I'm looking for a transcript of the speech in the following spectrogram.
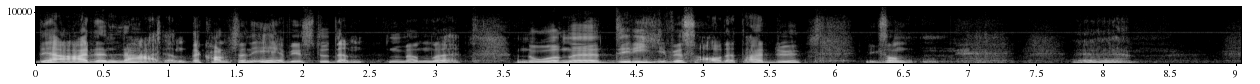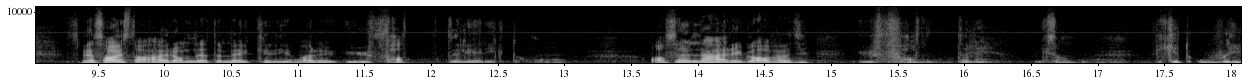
Det er den lærende, kanskje den evige studenten, men eh, noen eh, drives av dette her. Du, ikke sant? Eh, som jeg sa i stad her om dette med bare ufattelig ufattelig rikdom. Altså en læregave. Ufattelig. Ikke sant? Hvilket ord!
